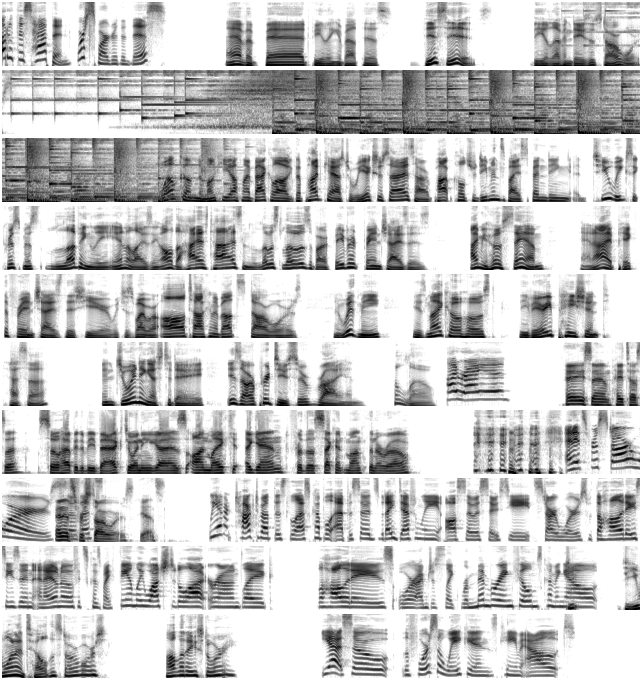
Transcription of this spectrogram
How did this happen? We're smarter than this. I have a bad feeling about this. This is the 11 Days of Star Wars. Welcome to Monkey Off My Backlog, the podcast where we exercise our pop culture demons by spending two weeks at Christmas lovingly analyzing all the highest highs and the lowest lows of our favorite franchises. I'm your host, Sam, and I picked the franchise this year, which is why we're all talking about Star Wars. And with me is my co host, the very patient Tessa. And joining us today is our producer, Ryan. Hello. Hi, Ryan. Hey, Sam. Hey, Tessa. So happy to be back joining you guys on mic again for the second month in a row. and it's for Star Wars. And it's for Star Wars, yes. We haven't talked about this the last couple episodes, but I definitely also associate Star Wars with the holiday season. And I don't know if it's because my family watched it a lot around like the holidays, or I'm just like remembering films coming Do- out. Do you want to tell the Star Wars holiday story? Yeah, so The Force Awakens came out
